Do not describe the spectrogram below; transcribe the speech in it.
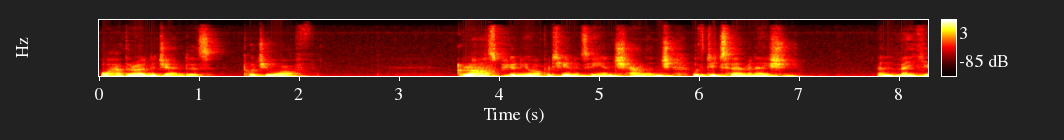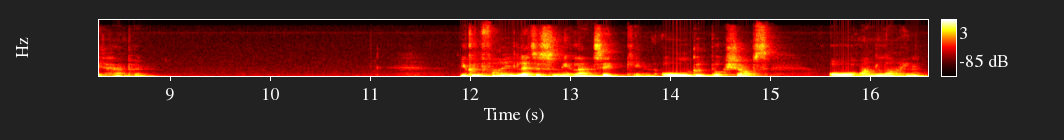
or have their own agendas put you off. Grasp your new opportunity and challenge with determination and make it happen. You can find Letters from the Atlantic in all good bookshops or online,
